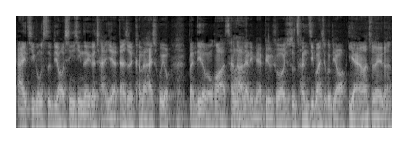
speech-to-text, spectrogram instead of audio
IT 公司比较新兴的一个产业，但是可能还是会有本地的文化掺杂在里面。比如说，就是层级关系会比较严啊之类的。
